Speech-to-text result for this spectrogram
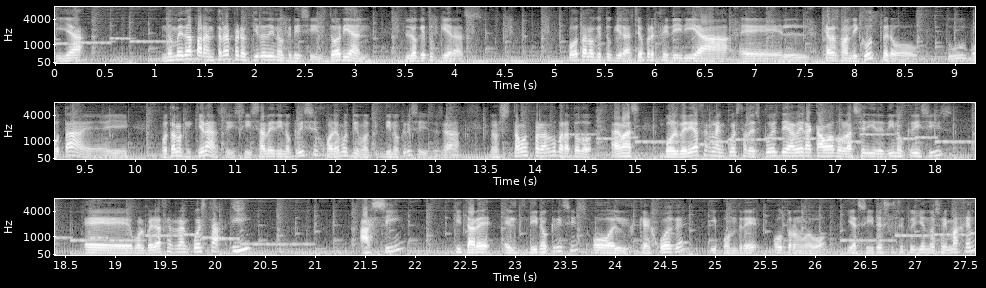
Y ya. No me da para entrar, pero quiero Dino Crisis. Dorian, lo que tú quieras. Vota lo que tú quieras. Yo preferiría el Crash Bandicoot, pero tú vota eh, vota lo que quieras. Y si sale Dino Crisis, jugaremos Dino, Dino Crisis. O sea, nos estamos preparando para todo. Además, volveré a hacer la encuesta después de haber acabado la serie de Dino Crisis. Eh, volveré a hacer la encuesta y así quitaré el Dino Crisis o el que juegue y pondré otro nuevo. Y así iré sustituyendo esa imagen,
